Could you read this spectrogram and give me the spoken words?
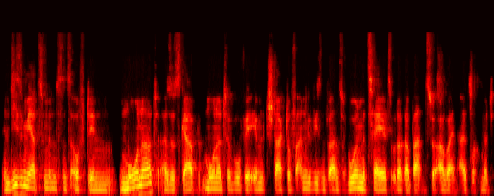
in diesem Jahr zumindest auf den Monat. Also es gab Monate, wo wir eben stark darauf angewiesen waren, sowohl mit Sales oder Rabatten zu arbeiten, als auch mit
